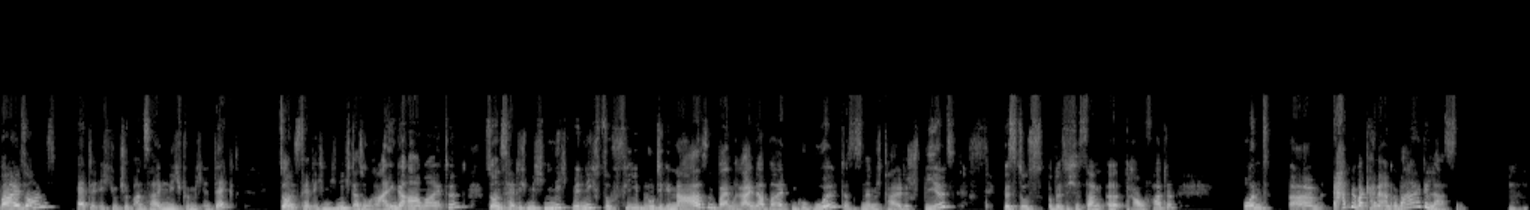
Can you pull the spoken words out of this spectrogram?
Weil mhm. sonst hätte ich YouTube-Anzeigen nicht für mich entdeckt. Sonst hätte ich mich nicht da so reingearbeitet. Sonst hätte ich mich nicht mir nicht so viel blutige Nasen beim Reinarbeiten geholt. Das ist nämlich Teil des Spiels, bis, du's, bis ich es dann äh, drauf hatte. Und ähm, er hat mir aber keine andere Wahl gelassen. Mhm.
